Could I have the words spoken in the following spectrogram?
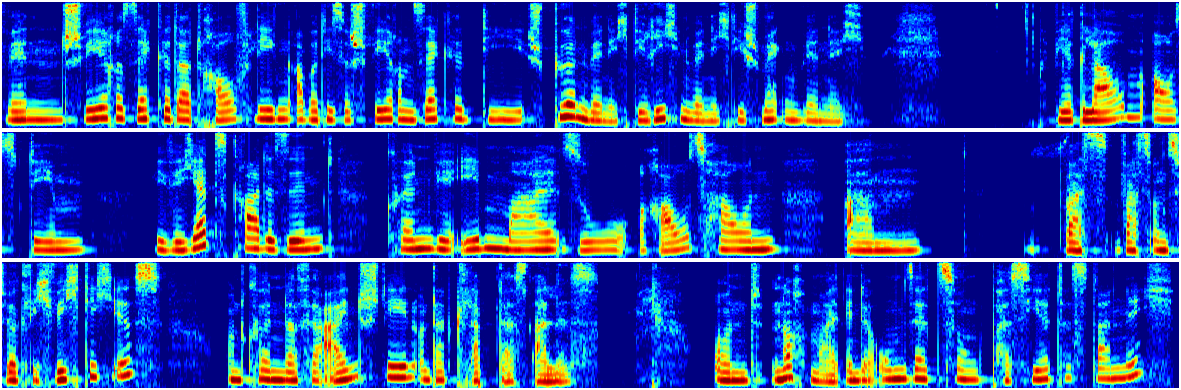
wenn schwere Säcke da drauf liegen, aber diese schweren Säcke, die spüren wir nicht, die riechen wir nicht, die schmecken wir nicht. Wir glauben aus dem, wie wir jetzt gerade sind, können wir eben mal so raushauen, ähm, was, was uns wirklich wichtig ist und können dafür einstehen und dann klappt das alles. Und nochmal, in der Umsetzung passiert es dann nicht.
